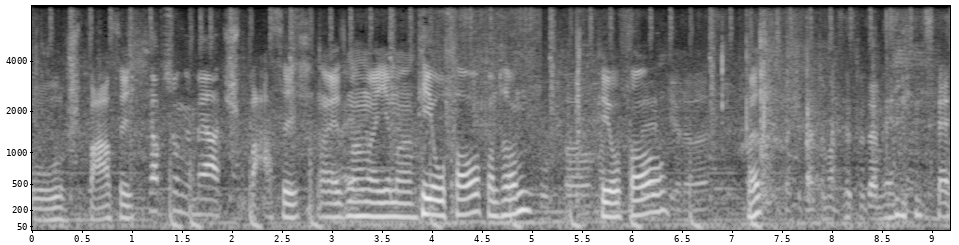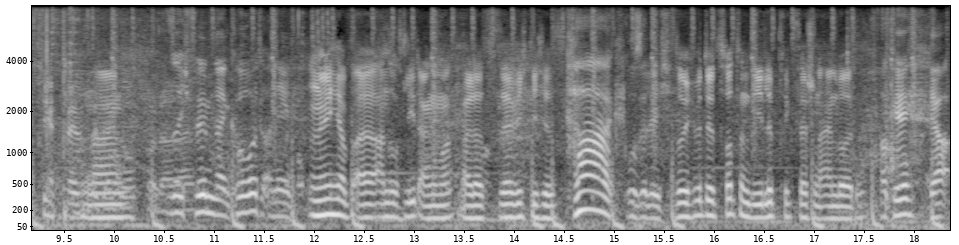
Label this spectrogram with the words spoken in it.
Oh, spaßig, Ich hab's schon gemerkt. spaßig. Na, jetzt machen wir hier mal POV von Tom. POV. Was? Machst jetzt mit deinem Handy ein Selfie und filmst Nein. oder? Soll ich filmen deinen Code? Ah nee. Nee, ich habe ein anderes Lied angemacht, weil das sehr wichtig ist. Fuck. Gruselig. So, ich würde jetzt trotzdem die Lip-Trick-Session einläuten. Okay. Ja,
